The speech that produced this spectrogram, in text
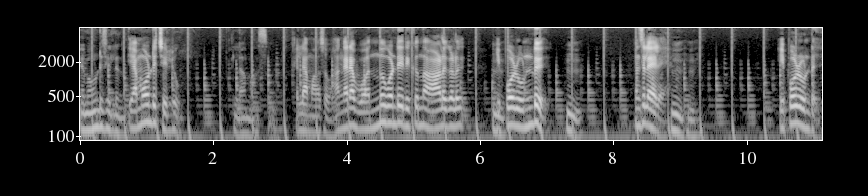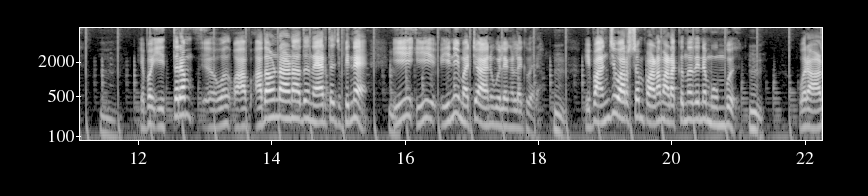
എമൗണ്ട് ചെല്ലുന്നു. എമൗണ്ട് ചെല്ലും. എല്ലാ മാസവും. എല്ലാ മാസവും. അങ്ങനെ വന്നുകൊണ്ടിരിക്കുന്ന ആളുകൾ ഇപ്പോഴുണ്ട്. മനസ്സിലായല്ലേ. ഇപ്പോഴുണ്ട്. ഇപ്പോൾ ഇത്തരം അതുകൊണ്ടാണ് അത് നേരത്തെ പിന്നെ ഈ ഈ ഇനി മറ്റു ആനുകൂല്യങ്ങളിലേക്ക് വരാം. ഇപ്പൊ അഞ്ചു വർഷം പണം അടക്കുന്നതിന് മുമ്പ്. ഒരാൾ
